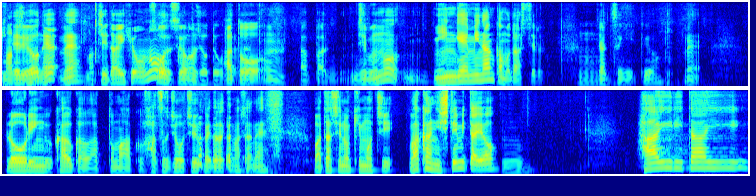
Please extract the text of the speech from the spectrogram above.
着てるよねね。町代表そうのですよ。彼女ってことだよね。あと、うん、やっぱ自分の人間味なんかも出してる、うん。じゃあ次いくよ。ね。ローリングカウカウアットマーク初上中華いただきましたね。私の気持ち和歌にしてみたよ。うん。入りたい。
